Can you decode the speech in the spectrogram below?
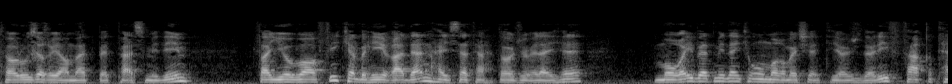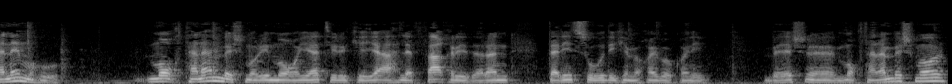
تا روز قیامت بهت پس میدیم. فیوافی که بهی قدن حیث تحتاج الیه موقعی بهت میدن که اون موقع بهش احتیاج داری فقتنمهو. مقتنم بشماری موقعیتی رو که یه اهل فقری دارن در این سعودی که می‌خوای بکنی. بهش مقتنم بشمار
